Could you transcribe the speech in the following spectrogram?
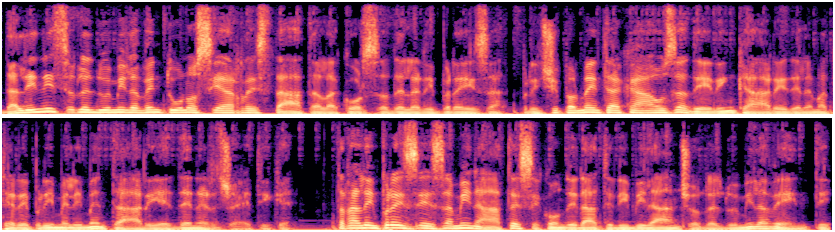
Dall'inizio del 2021 si è arrestata la corsa della ripresa, principalmente a causa dei rincari delle materie prime alimentari ed energetiche. Tra le imprese esaminate, secondo i dati di bilancio del 2020,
